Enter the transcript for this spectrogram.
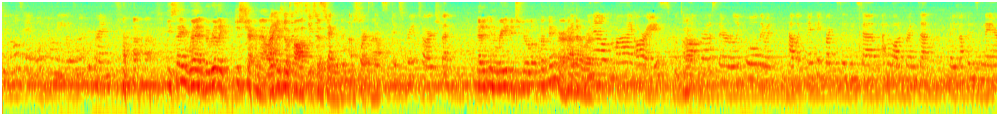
cute little table if you want to eat with some of your friends. You say rent, but really just check them out. Right, There's you no just, cost just check, associated with it. You of course, check them out. it's, it's free of charge, but And in Reid, did you do a little cooking, or how did that work? You know, my RAs cooked a Uh-huh. lot for us. They were really cool. They would have like pancake breakfasts and stuff. I had a lot of friends that made muffins in there,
